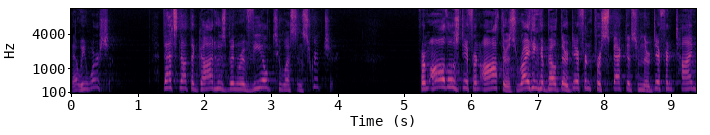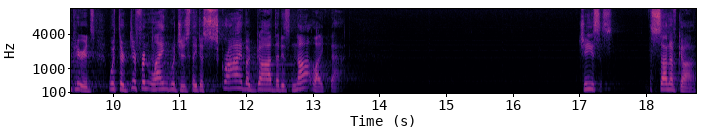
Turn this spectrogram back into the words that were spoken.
that we worship. That's not the God who's been revealed to us in Scripture from all those different authors writing about their different perspectives from their different time periods with their different languages, they describe a God that is not like that. Jesus, the Son of God,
